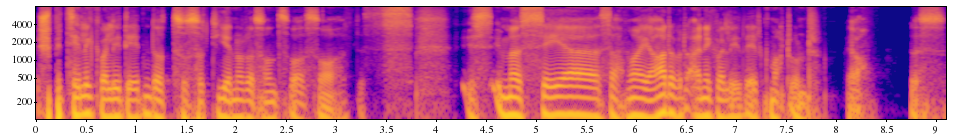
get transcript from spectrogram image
spezielle Qualitäten dort zu sortieren oder sonst was. So, das ist immer sehr, sag mal, ja, da wird eine Qualität gemacht und ja, das,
